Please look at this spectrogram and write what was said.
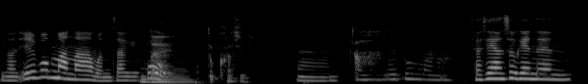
이건 일본 만화 원작이고 네. 어떡하지? 음, 아, 네 분만. 자세한 소개는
